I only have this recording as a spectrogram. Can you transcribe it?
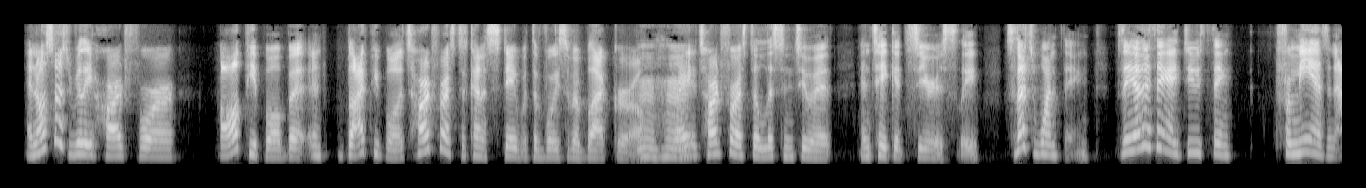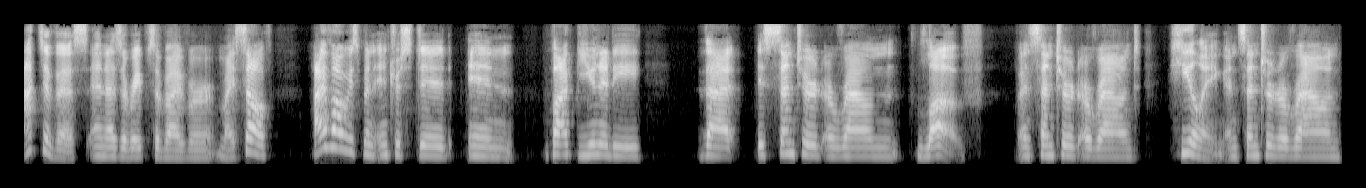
And also it's really hard for all people, but and black people, it's hard for us to kind of stay with the voice of a black girl, mm-hmm. right? It's hard for us to listen to it and take it seriously. So that's one thing. The other thing I do think for me as an activist and as a rape survivor myself, I've always been interested in Black unity that is centered around love and centered around healing and centered around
